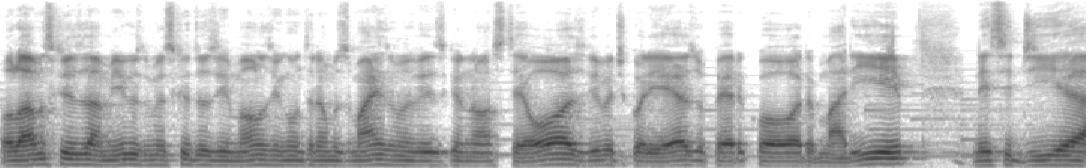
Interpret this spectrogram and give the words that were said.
Olá, meus queridos amigos, meus queridos irmãos, nos encontramos mais uma vez aqui no nosso Teós, Viva de Coriés, o Percor Maria, nesse dia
